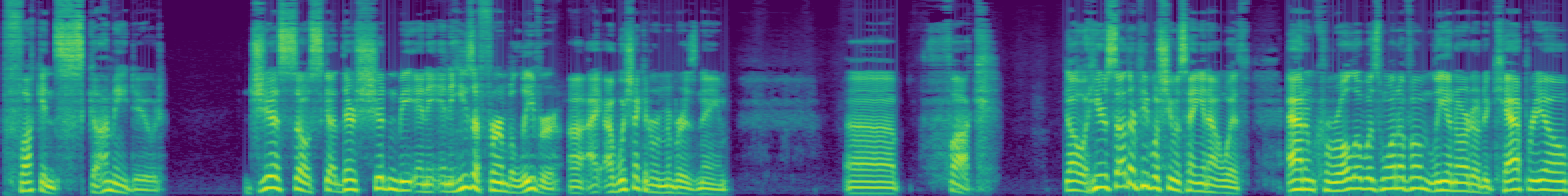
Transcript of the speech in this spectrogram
fucking scummy, dude just so Scott. There shouldn't be any, and he's a firm believer. Uh, I I wish I could remember his name. Uh, fuck. Oh, here's other people she was hanging out with. Adam Carolla was one of them. Leonardo DiCaprio,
